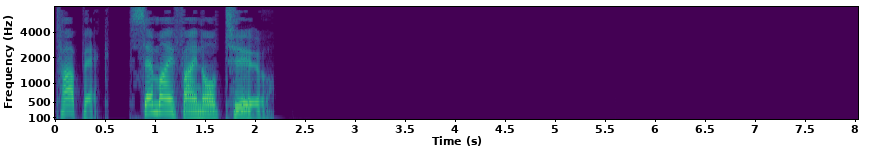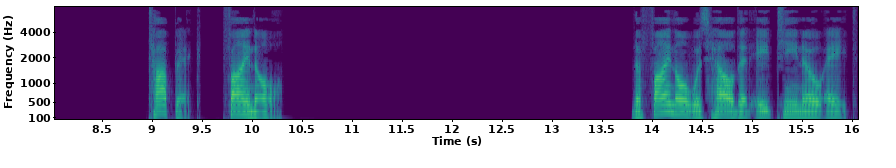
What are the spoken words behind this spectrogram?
Topic: Semifinal 2. Topic: Final. The final was held at 1808.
